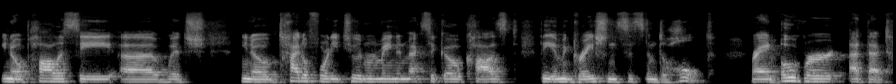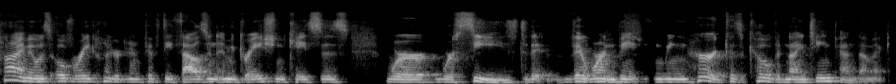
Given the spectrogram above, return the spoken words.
you know, policy, uh, which, you know, Title 42 and Remain in Mexico caused the immigration system to halt right? Over at that time, it was over 850,000 immigration cases were were seized. They, they weren't being being heard because of COVID 19 pandemic.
